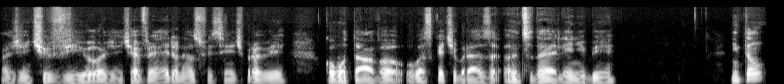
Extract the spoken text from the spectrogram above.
A gente viu, a gente é velho, né, o suficiente para ver como estava o basquete brasa antes da LNB. Então,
